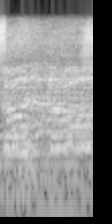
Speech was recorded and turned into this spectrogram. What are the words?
so long.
